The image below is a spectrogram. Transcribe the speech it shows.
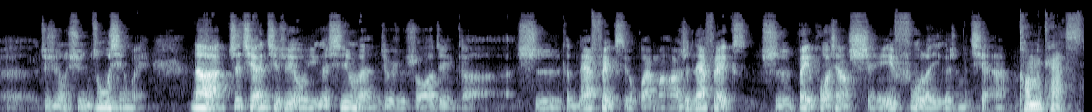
呃，这是一种寻租行为。那之前其实有一个新闻，就是说这个。是跟 Netflix 有关吗？好像是 Netflix 是被迫向谁付了一个什么钱啊？Comcast，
